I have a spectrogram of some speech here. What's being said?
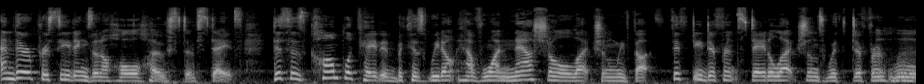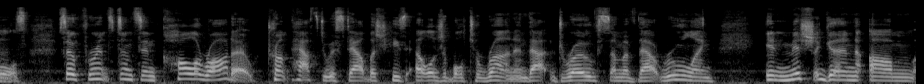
and there are proceedings in a whole host of states. This is complicated because we don't have one national election. We've got 50 different state elections with different mm -hmm. rules. So, for instance, in Colorado, Trump has to establish he's eligible to run, and that drove some of that ruling. In Michigan, um,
